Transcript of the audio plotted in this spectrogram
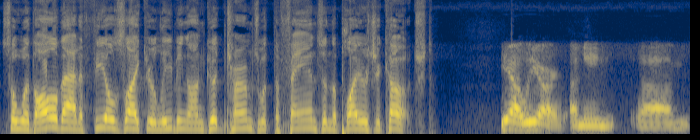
So with all that, it feels like you're leaving on good terms with the fans and the players you coached. Yeah, we are. I mean, um,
